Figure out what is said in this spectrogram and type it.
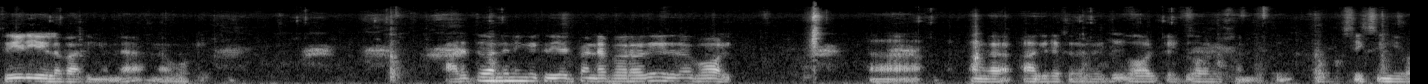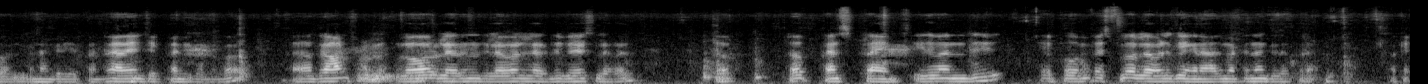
த்ரீ டியில் பார்த்தீங்கன்னா ஓகே அடுத்து வந்து நீங்கள் கிரியேட் பண்ண போகிறது இதில் வால் அங்கே ஆர்கிடெக்சர் இது வால் டைப் வால் இருக்குது சிக்ஸ் இன்ச் வால் நான் கிரியேட் பண்ணுறேன் அதையும் செக் பண்ணி கிரவுண்ட் ஃப்ளோர் லோவரில் இருந்து லெவலில் இருந்து base level top top constraints இது வந்து எப்போவுமே ஃபஸ்ட் ஃப்ளோர் லெவலுக்கு எங்கே அது மட்டும்தான் கிரியேட் ஓகே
